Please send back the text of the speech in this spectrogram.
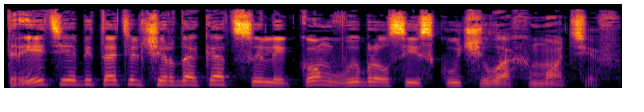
Третий обитатель чердака целиком выбрался из кучи лохмотьев.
